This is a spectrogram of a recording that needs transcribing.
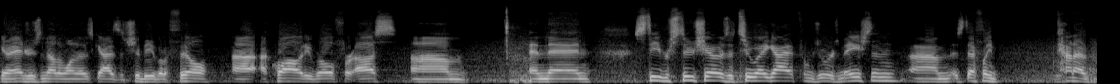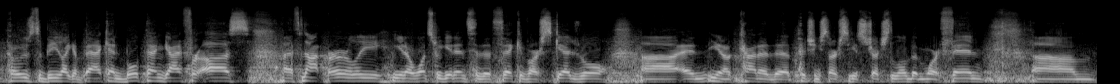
you know, Andrew's another one of those guys that should be able to fill uh, a quality role for us. Um, and then Steve Restuccio is a two-way guy from George Mason. Um, it's definitely kind of posed to be like a back end bullpen guy for us, uh, if not early, you know, once we get into the thick of our schedule uh, and, you know, kind of the pitching starts to get stretched a little bit more thin. Um,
